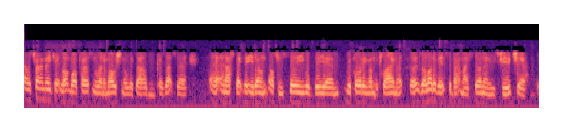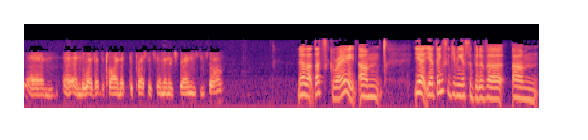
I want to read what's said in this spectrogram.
I was trying to make it a lot more personal and emotional this album because that's a, a, an aspect that you don't often see with the um, reporting on the climate. So a lot of it's about my son and his future, um, uh, and the way that the climate depresses him and his friends and so on. No, that that's great. Um, yeah, yeah. Thanks for giving us a bit of a um,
